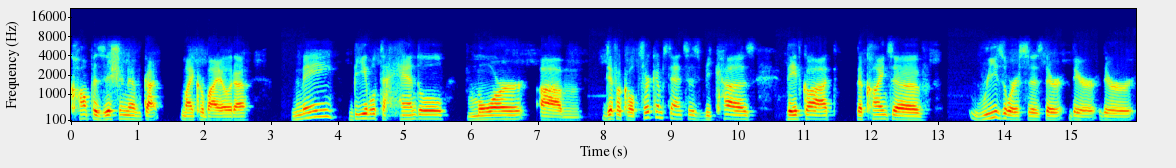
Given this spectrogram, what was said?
composition of gut microbiota may be able to handle more um, difficult circumstances because they've got the kinds of resources their their their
